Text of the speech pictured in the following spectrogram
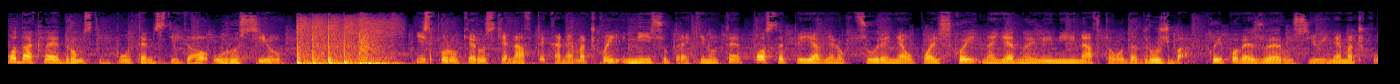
odakle je drumskim putem stigao u Rusiju. Isporuke ruske nafte ka Nemačkoj nisu prekinute posle prijavljenog curenja u Poljskoj na jednoj liniji naftovoda Družba, koji povezuje Rusiju i Nemačku,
